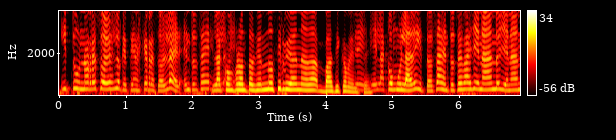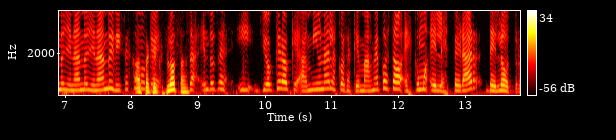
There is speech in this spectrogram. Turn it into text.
y tú no resuelves lo que tienes que resolver. Entonces, La la- confrontación no sirvió de nada, sí, básicamente, el acumuladito, ¿sabes? Entonces vas llenando, llenando, llenando, llenando, y dices como hasta que, que... explota. O sea, entonces, y yo creo que a mí una de las cosas que más me ha costado es como el esperar del otro.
